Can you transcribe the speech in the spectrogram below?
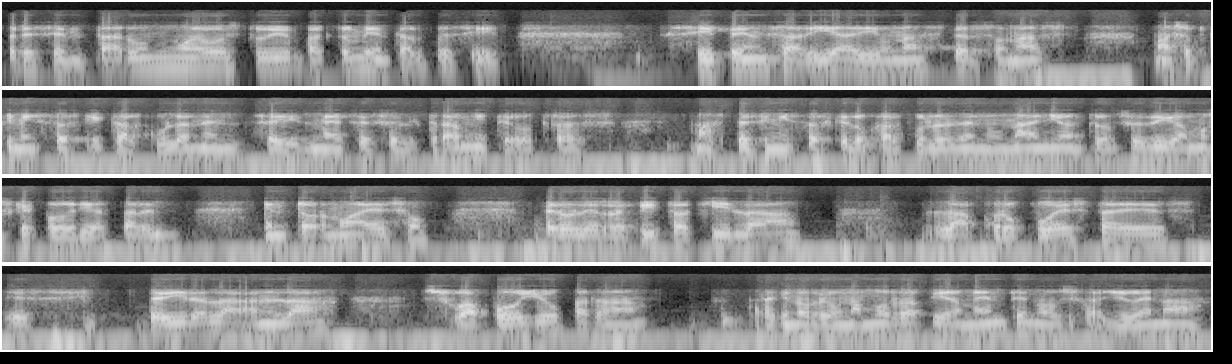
presentar un nuevo estudio de impacto ambiental, pues sí, sí pensaría, hay unas personas más optimistas que calculan en seis meses el trámite, otras más pesimistas que lo calculan en un año, entonces digamos que podría estar en, en torno a eso, pero le repito aquí la la propuesta es, es pedir a la ANLA su apoyo para, para que nos reunamos rápidamente, nos ayuden a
